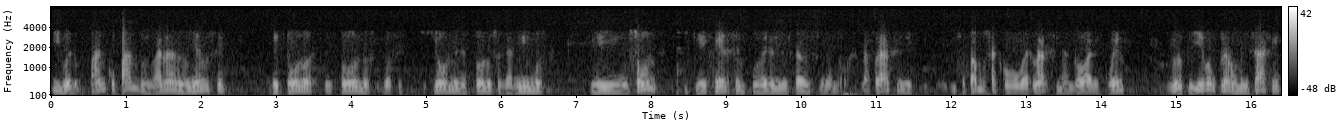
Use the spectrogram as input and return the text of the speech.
y bueno, van copando y van adueñándose de todos, de todas las instituciones, de todos los organismos que son y que ejercen poder en el Estado de Sinaloa. La frase de que dice vamos a gobernar Sinaloa de Cuen, yo creo que lleva un claro mensaje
